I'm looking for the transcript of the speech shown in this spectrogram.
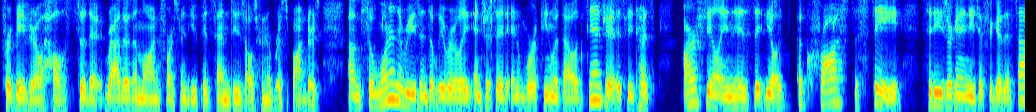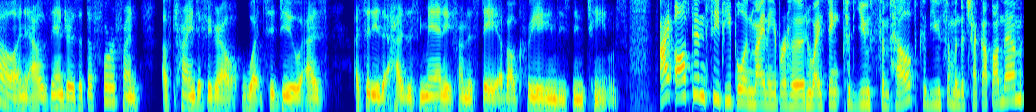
for behavioral health so that rather than law enforcement, you could send these alternative responders. Um, so, one of the reasons that we were really interested in working with Alexandria is because our feeling is that, you know, across the state, cities are going to need to figure this out. And Alexandria is at the forefront of trying to figure out what to do as a city that has this mandate from the state about creating these new teams. I often see people in my neighborhood who I think could use some help, could use someone to check up on them,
